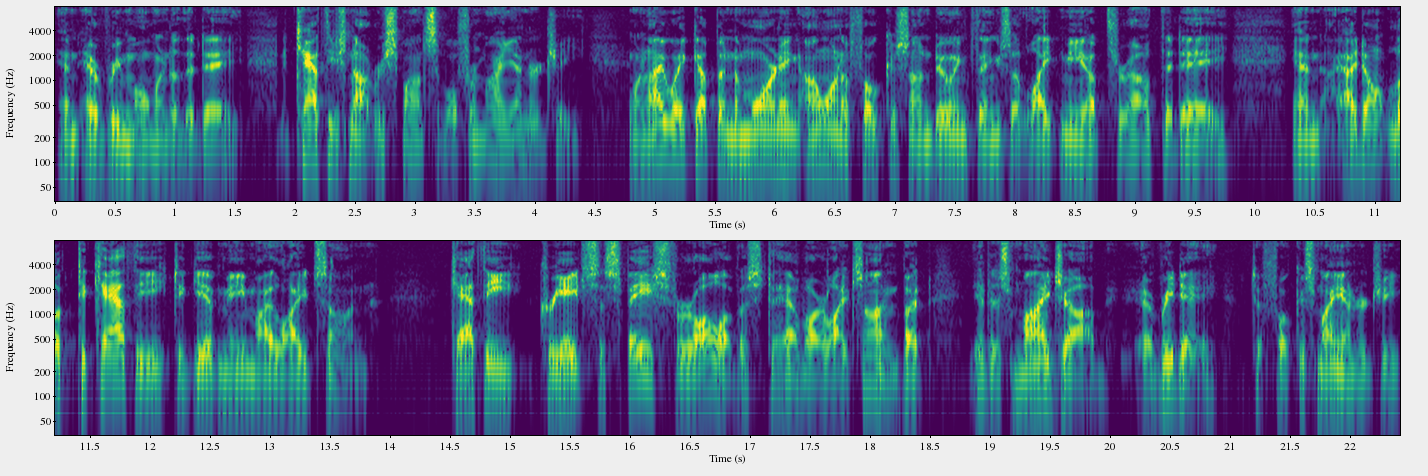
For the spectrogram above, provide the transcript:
and every moment of the day. Cathy's not responsible for my energy. When I wake up in the morning, I want to focus on doing things that light me up throughout the day. And I don't look to Cathy to give me my lights on. Cathy creates the space for all of us to have our lights on, but it is my job every day to focus my energy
